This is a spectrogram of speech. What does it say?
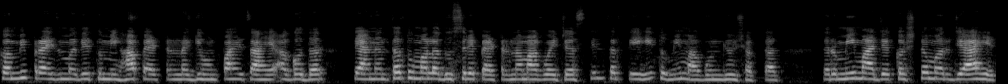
कमी प्राईजमध्ये तुम्ही हा पॅटर्न घेऊन पाहायचा आहे अगोदर. त्यानंतर तुम्हाला दुसरे पॅटर्न मागवायचे असतील तर तेही तुम्ही मागून घेऊ शकतात. तर मी माझे कस्टमर जे आहेत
